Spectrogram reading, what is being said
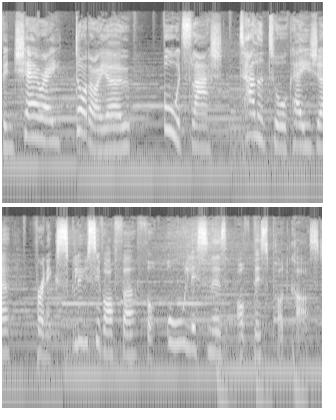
vincere.io forward slash Talent Talk Asia for an exclusive offer for all listeners of this podcast.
